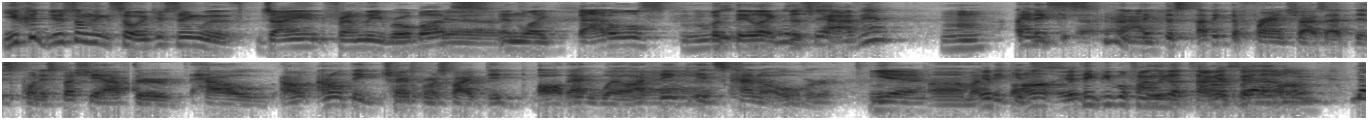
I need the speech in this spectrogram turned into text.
You could do something so interesting with giant friendly robots Yeah. and like battles, but they They like really just can. Haven't. I And think it's- I think this I think the franchise at this point, especially after how I don't, I don't think Transformers Five did all that well. I think it's kind of over. Yeah, Um, I It think bombed. it's I think people finally got tired of by that one. No,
